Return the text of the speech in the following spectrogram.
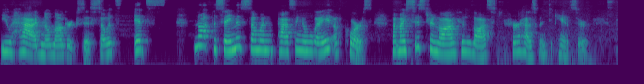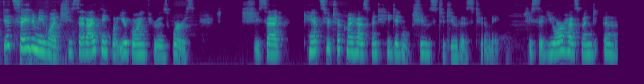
you had no longer exists. So it's it's not the same as someone passing away, of course. But my sister-in-law who lost her husband to cancer did say to me once, she said, "I think what you're going through is worse." She said, "Cancer took my husband. He didn't choose to do this to me." She said, Your husband, and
